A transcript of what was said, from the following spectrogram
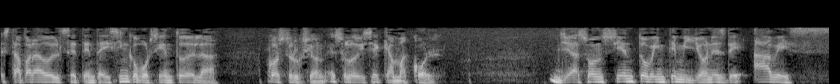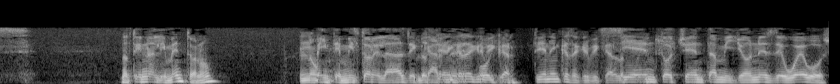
Está parado el 75% de la construcción. Eso lo dice Camacol. Ya son 120 millones de aves no tienen alimento, ¿no? No. 20 mil toneladas de carne. Tienen que sacrificar. Tienen que sacrificar. 180 millones de huevos.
